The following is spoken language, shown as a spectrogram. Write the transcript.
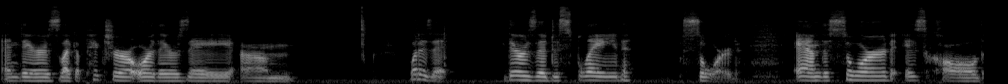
and there's like a picture or there's a um what is it? There's a displayed sword and the sword is called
